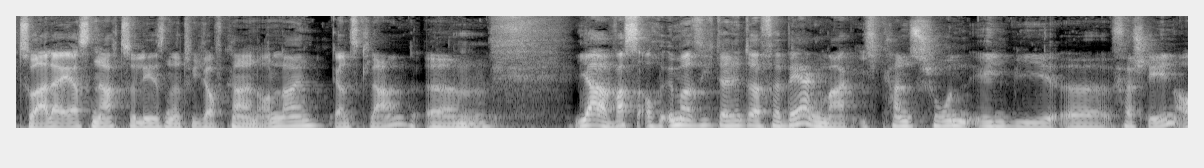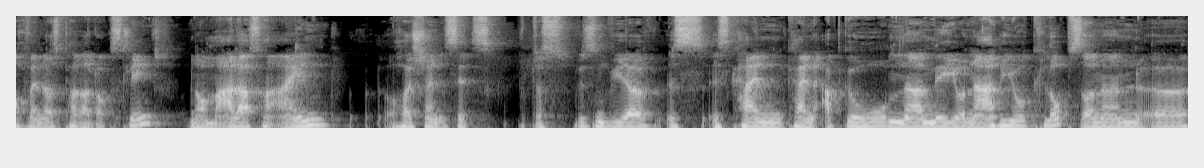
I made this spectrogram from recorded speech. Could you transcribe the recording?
Zuallererst nachzulesen natürlich auf KN Online, ganz klar. Ähm, mhm. Ja, was auch immer sich dahinter verbergen mag, ich kann es schon irgendwie äh, verstehen, auch wenn das paradox klingt. Normaler Verein, Holstein ist jetzt das wissen wir, ist, ist kein, kein abgehobener Millionario-Club, sondern äh,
